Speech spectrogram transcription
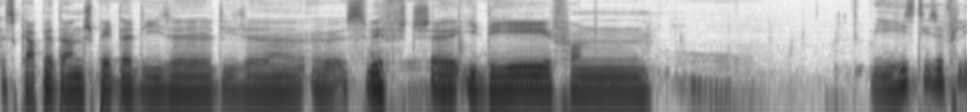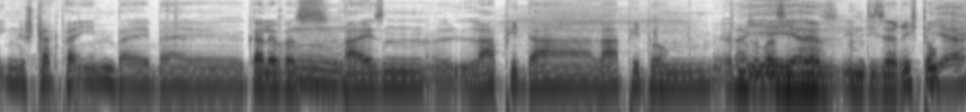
es gab ja dann später diese, diese äh, Swift-Idee von, wie hieß diese fliegende Stadt bei ihm, bei, bei Gullivers Hm. Reisen, Lapida, Lapidum, Oh irgend je, sowas ja. in, in dieser Richtung. Ja.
